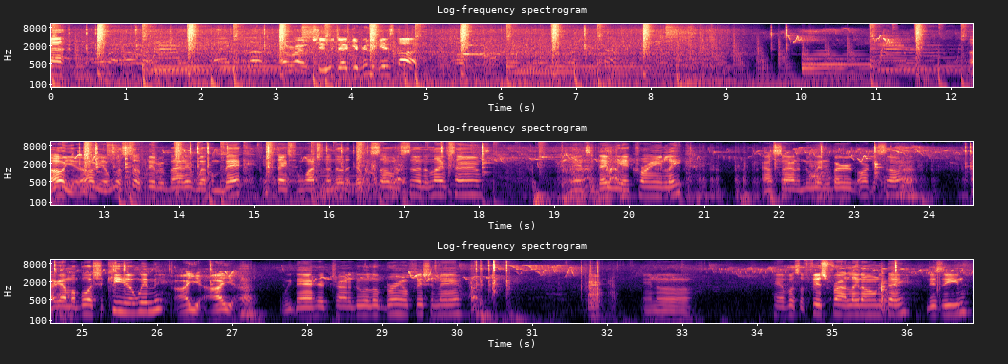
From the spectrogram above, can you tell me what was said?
now. All right, see, we just get really getting started. Oh yeah, oh yeah. What's up, everybody? Welcome back, and thanks for watching another episode of Southern Lifetimes. And today we at Crane Lake, outside of New Edinburg, Arkansas. I got my boy Shaquil with me. Oh yeah, oh yeah. We down here trying to do a little brim fishing, man. And uh, have us a fish fry later on today, this evening.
